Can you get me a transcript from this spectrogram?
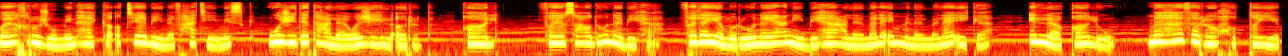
ويخرج منها كأطيب نفحة مسك وجدت على وجه الأرض. قال فيصعدون بها فلا يمرون يعني بها على ملأ من الملائكة إلا قالوا ما هذا الروح الطيب؟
